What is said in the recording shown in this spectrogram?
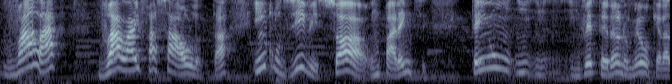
vá lá. Vá lá e faça aula, tá? Inclusive, só um parêntese, tem um, um, um, veterano meu, que era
